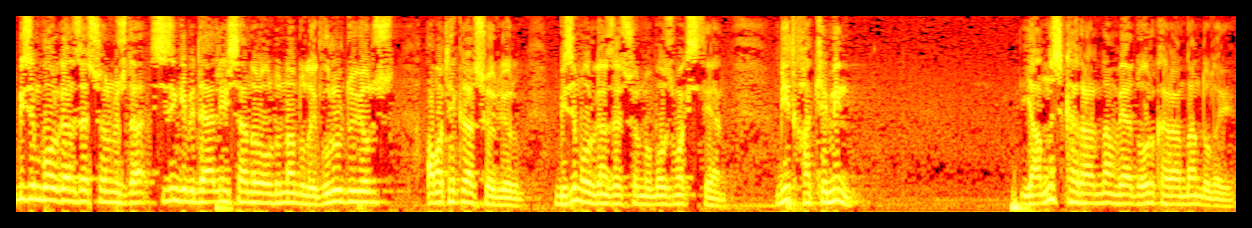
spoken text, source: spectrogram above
Bizim bu organizasyonumuzda sizin gibi değerli insanlar olduğundan dolayı gurur duyuyoruz. Ama tekrar söylüyorum bizim organizasyonumu bozmak isteyen bir hakemin yanlış kararından veya doğru kararından dolayı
